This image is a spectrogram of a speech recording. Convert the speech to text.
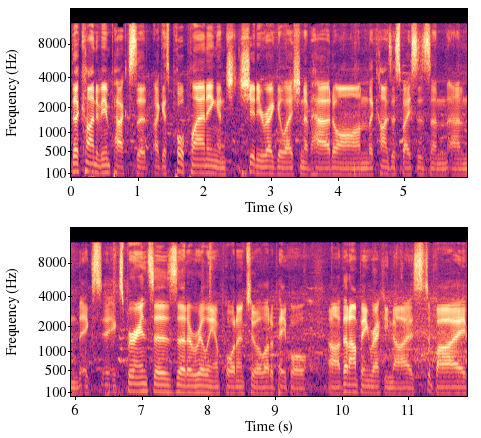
the kind of impacts that I guess poor planning and sh- shitty regulation have had on the kinds of spaces and, and ex- experiences that are really important to a lot of people uh, that aren't being recognised by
